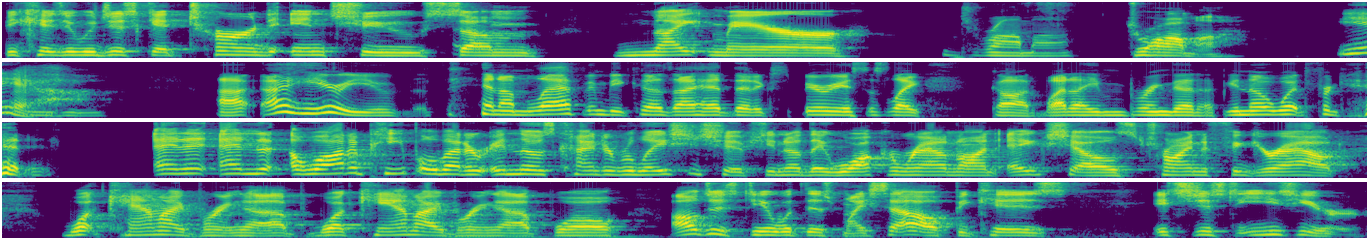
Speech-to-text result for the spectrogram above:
because it would just get turned into some nightmare drama. Drama. Yeah. Mm-hmm. I, I hear you. And I'm laughing because I had that experience. It's like, God, why did I even bring that up? You know what? Forget it. And and a lot of people that are in those kind of relationships, you know, they walk around on eggshells trying to figure out what can I bring up? What can I bring up? Well, I'll just deal with this myself because it's just easier.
